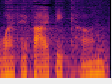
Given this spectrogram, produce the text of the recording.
What have I become?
